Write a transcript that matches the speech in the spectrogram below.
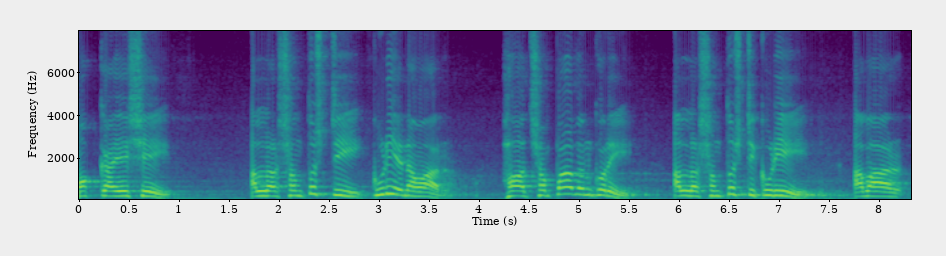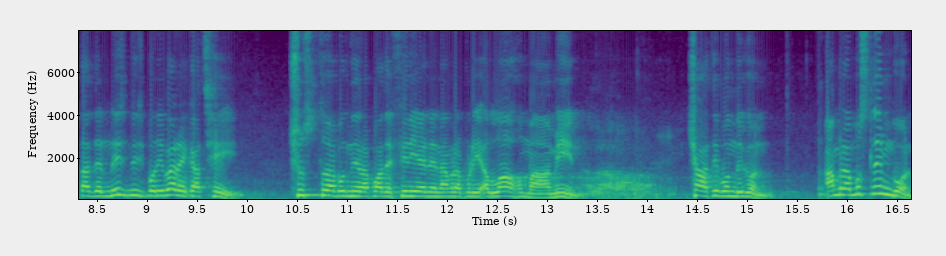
মক্কায় এসে আল্লাহর সন্তুষ্টি কুড়িয়ে নেওয়ার হজ সম্পাদন করে আল্লাহর সন্তুষ্টি কুড়িয়ে আবার তাদের নিজ নিজ পরিবারের কাছে সুস্থ এবং নিরাপদে ফিরিয়ে এনেন আমরা পড়ি আল্লাহ আমিন। সাথী বন্ধুগণ, আমরা মুসলিমগণ,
